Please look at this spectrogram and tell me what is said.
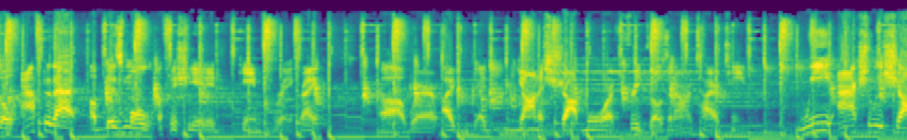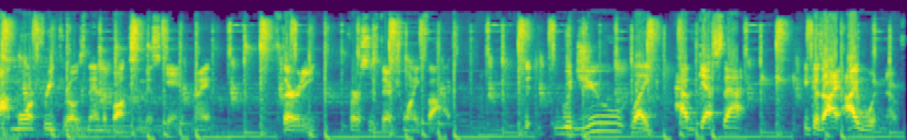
So after that abysmal officiated game three, right, uh, where I, I Giannis shot more free throws than our entire team, we actually shot more free throws than the Bucks in this game, right? Thirty versus their twenty-five. Would you like have guessed that? Because I, I wouldn't have.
